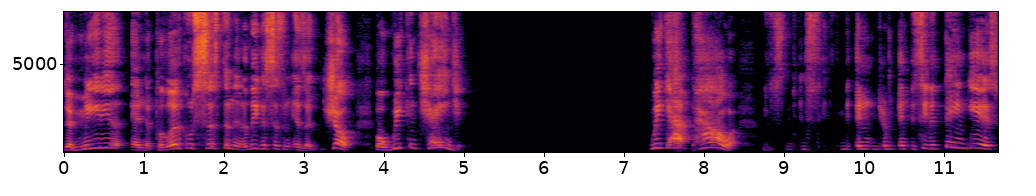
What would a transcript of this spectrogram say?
The media and the political system and the legal system is a joke, but we can change it. We got power. And, and, see, the thing is,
